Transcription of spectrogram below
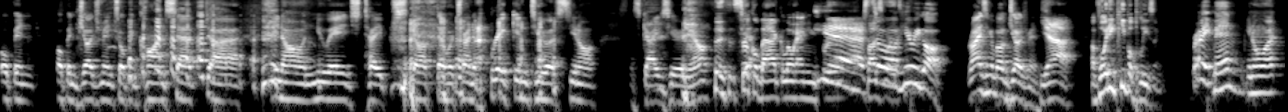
open, open judgments, open concept, uh, you know, new age type stuff that we're trying to break into us, you know, this guy's here, you know? circle back, low hanging fruit. Yeah. So buzzwords. here we go. Rising above judgment. Yeah, avoiding people pleasing. Right, man. You know what?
